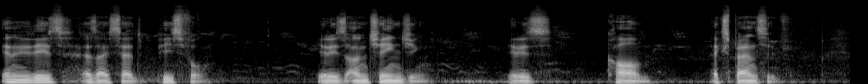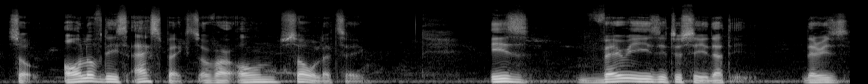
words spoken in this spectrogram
And it is, as I said, peaceful. It is unchanging. It is calm, expansive. So, all of these aspects of our own soul, let's say, is very easy to see that there is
